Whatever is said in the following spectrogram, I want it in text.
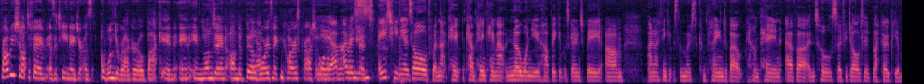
probably shot to fame as a teenager as a Wonder Bra girl back in, in, in London on the billboards, making cars crash all Yep, over I was England. 18 years old when that came, campaign came out, and no one knew how big it was going to be. Um, and I think it was the most complained about campaign ever until Sophie Dahl did Black Opium.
